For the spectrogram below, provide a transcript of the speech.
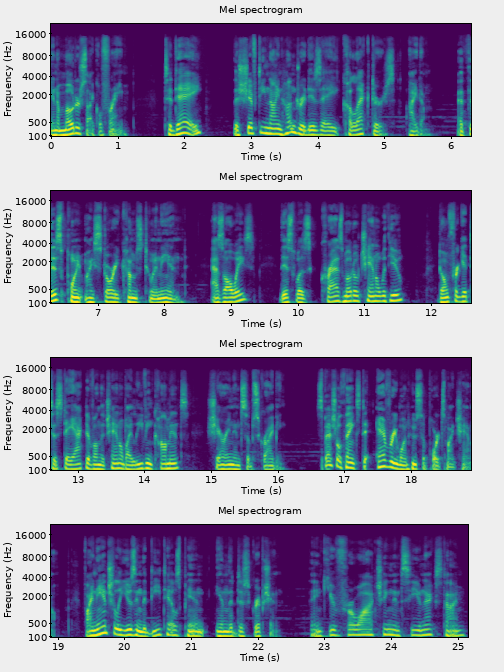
in a motorcycle frame. Today, the Shifty 900 is a collector's item. At this point, my story comes to an end. As always, this was Krasmoto Channel with you. Don't forget to stay active on the channel by leaving comments, sharing, and subscribing. Special thanks to everyone who supports my channel, financially using the details pinned in the description. Thank you for watching and see you next time.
